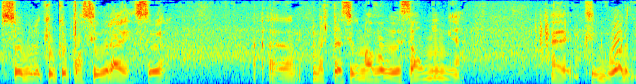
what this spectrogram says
sobre aquilo que eu considerei ser uma espécie de uma avaliação minha, uh, que guardo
